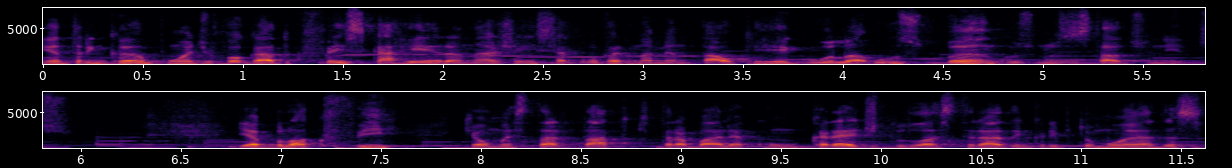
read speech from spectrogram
Entra em campo um advogado que fez carreira na agência governamental que regula os bancos nos Estados Unidos. E a BlockFi, que é uma startup que trabalha com crédito lastreado em criptomoedas,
